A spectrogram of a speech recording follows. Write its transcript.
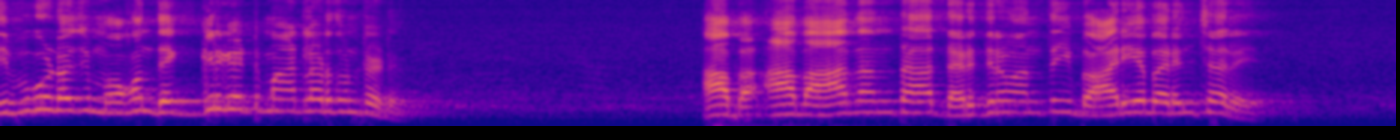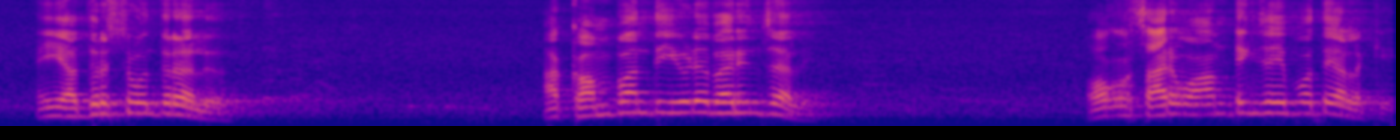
తిప్పుకుంటూ వచ్చి మొహం దగ్గర కట్టి మాట్లాడుతుంటాడు. ఆ బా ఆ బాధ అంతా దరిద్రం అంతా ఈ భార్య భరించాలి. ఈ అదృష్టవంతురాలు. ఆ కంప అంతా ఈవిడే భరించాలి. ఒక్కొక్కసారి వామిటింగ్స్ అయిపోతాయి వాళ్ళకి.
